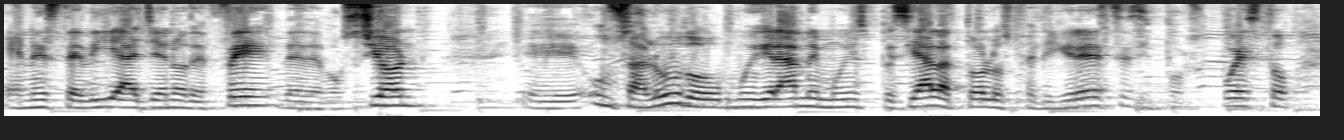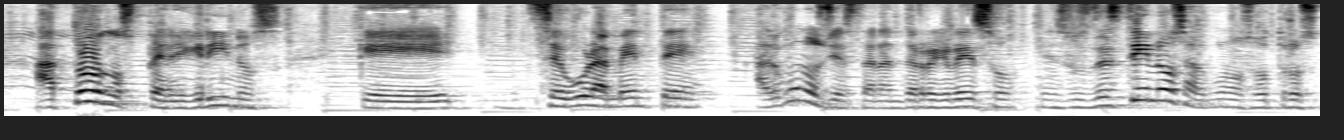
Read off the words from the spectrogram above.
en este día lleno de fe, de devoción. Eh, un saludo muy grande, muy especial a todos los feligreses y por supuesto a todos los peregrinos que seguramente algunos ya estarán de regreso en sus destinos, algunos otros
